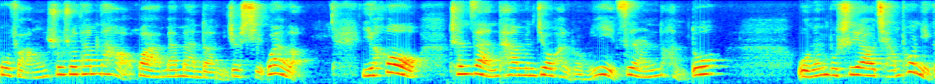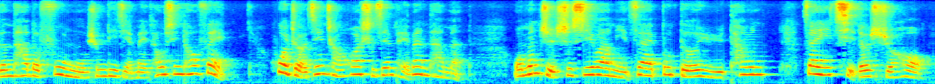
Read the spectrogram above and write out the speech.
不妨说说他们的好话，慢慢的你就习惯了。以后称赞他们就很容易，自然很多。我们不是要强迫你跟他的父母、兄弟姐妹掏心掏肺，或者经常花时间陪伴他们。我们只是希望你在不得与他们在一起的时候，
